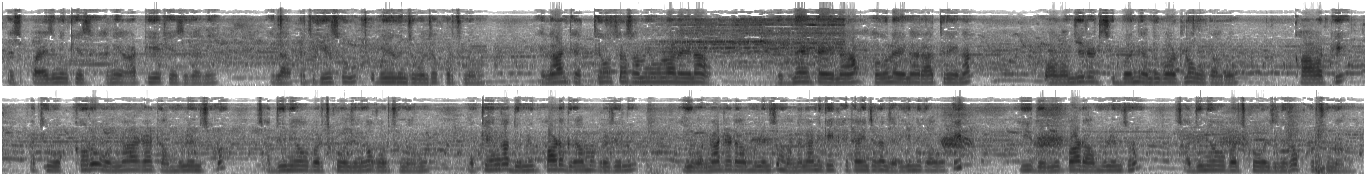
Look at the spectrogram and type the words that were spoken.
ప్లస్ పాయిజనింగ్ కేసు కానీ ఆర్టీఏ కేసు కానీ ఇలా ప్రతి కేసు ఉపయోగించవలసి కోరుతున్నాము ఎలాంటి అత్యవసర సమయంలోనైనా మిడ్ నైట్ అయినా పగులైనా రాత్రి అయినా మా వన్ జీరో ఎయిట్ సిబ్బంది అందుబాటులో ఉంటారు. కాబట్టి ప్రతి ఒక్కరూ వన్ నాట్ ఎయిట్ అంబులెన్స్ను సద్వినియోగపరచుకోవాల్సిందిగా కోరుతున్నాము ముఖ్యంగా దున్నిపాడు గ్రామ ప్రజలు ఈ వన్ నాట్ ఎయిట్ అంబులెన్స్ మండలానికి కేటాయించడం జరిగింది కాబట్టి ఈ దున్నిపాడు అంబులెన్స్ను సద్వినియోగపరచుకోవాల్సిందిగా కూర్చున్నాము.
